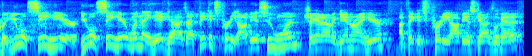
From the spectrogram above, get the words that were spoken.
But you will see here, you will see here when they hit, guys. I think it's pretty obvious who won. Check it out again right here. I think it's pretty obvious, guys. Look at it.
